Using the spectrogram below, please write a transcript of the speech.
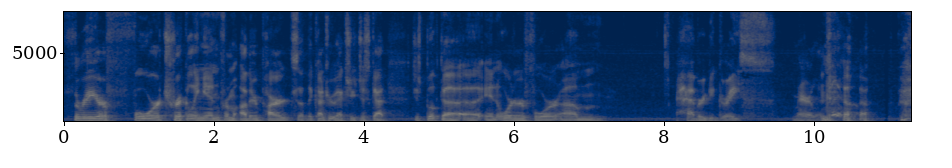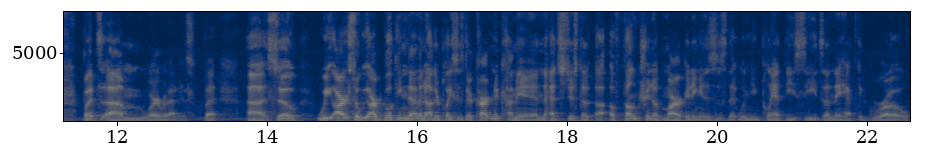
three or four trickling in from other parts of the country. We actually just got just booked a, a an order for um, Havre de Grace, Maryland. but um, wherever that is. But uh, so we are so we are booking them in other places. They're starting to come in. That's just a, a function of marketing. Is is that when you plant these seeds, then they have to grow,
